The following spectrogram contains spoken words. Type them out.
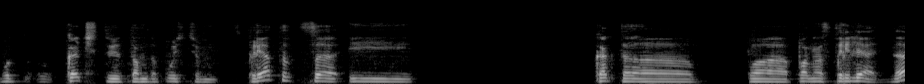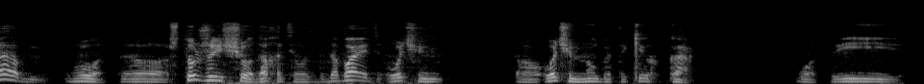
вот в качестве там, допустим, спрятаться и как-то по понастрелять, да, вот. Э, что же еще, да, хотелось бы добавить, очень, э, очень много таких карт. Вот, и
